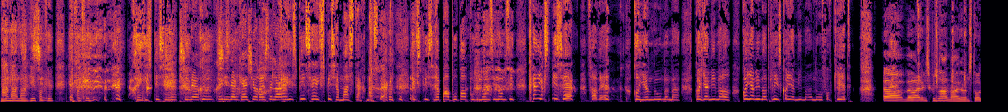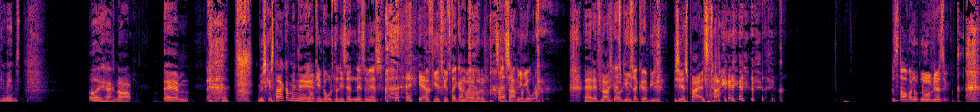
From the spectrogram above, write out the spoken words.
Nej, nej, nej, okay. Kan ikke spise her? Sina, Sina Casio. Kan ikke spise her? Ikke spise her? Meget stærk. Ikke spise her? Babu, babu, numsi, numsi. Kan ikke spise her? Farvel. Gå hjem nu, mamma. Gå hjem i mad. Gå hjem i mad, please. Gå hjem i mad nu, for kid. Ja, hvad var det, vi skulle snakke? Nej, det var en stor gevinst. Åh ja, nå. Øhm, vi skal snakke om en... Øh, Joachim B. Olsen har lige sendt en sms ja. på 24 gange røvhul. Så jeg er sammen, idioter. ja, det er flot, Jeg Joachim. spiser og kører bil. Vi siger spejl til dig. Du stopper nu. Nu må vi blive...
